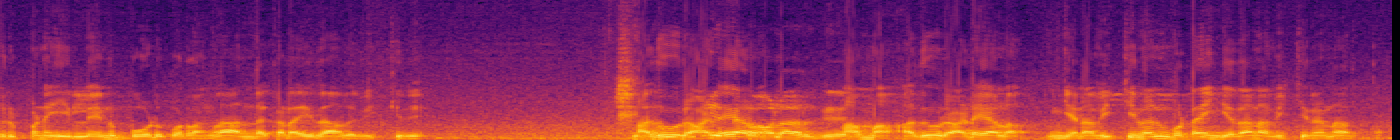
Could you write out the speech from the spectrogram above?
விற்பனை இல்லைன்னு போர்டு போடுறாங்களோ அந்த கடை தான் அதை விற்குது அது ஒரு அடையாளம். இருக்கு. ஆமாம் அது ஒரு அடையாளம். இங்கே நான் விற்கலன்னு போட்டால் இங்கே தான் நான் விற்கிறேன்னு அர்த்தம்.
